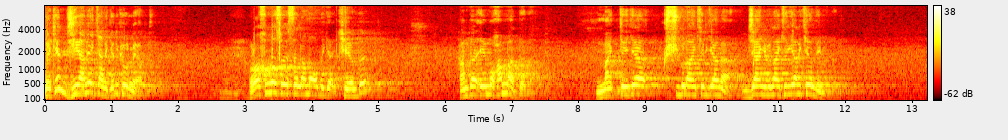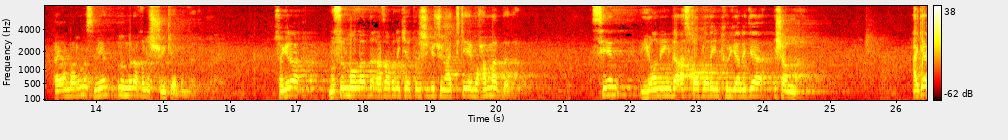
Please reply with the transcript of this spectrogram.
Lekin jiyani ekanligini ko'rmayapti. Rasululloh sollallohu alayhi vasallam oldiga keldi. Hamda ey muhammad dedi. Makkaga kuch bilan kirgani jang bilan kirgani keldingmi? dedi. Payg'ambarimiz men umra qilish uchun keldim dedi. So'ngra musulmonlarni g'azabini keltirishlik uchun aytdiki ey muhammad dedi. Sen yoningda ashoblaring turganiga ishonma. Agar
